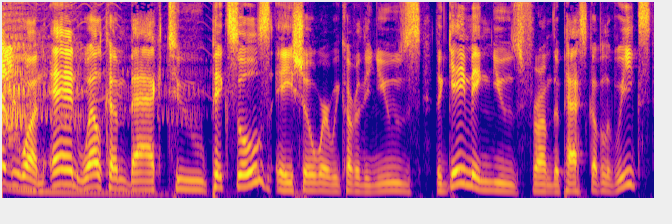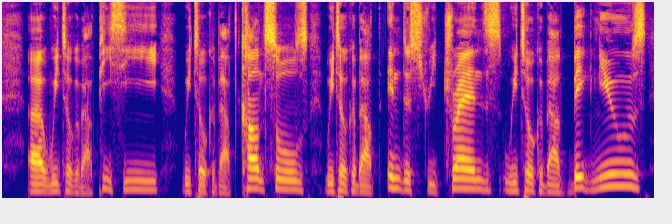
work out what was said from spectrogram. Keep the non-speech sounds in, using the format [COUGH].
Everyone, and welcome back to Pixels, a show where we cover the news, the gaming news from the past couple of weeks. Uh, we talk about PC, we talk about consoles, we talk about industry trends, we talk about big news,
